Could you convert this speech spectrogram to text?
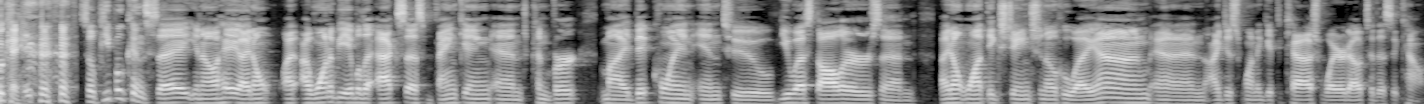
okay, so people can say, you know, hey, I don't, I, I want to be able to access banking and convert my Bitcoin into U.S. dollars, and I don't want the exchange to know who I am, and I just want to get the cash wired out to this account.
